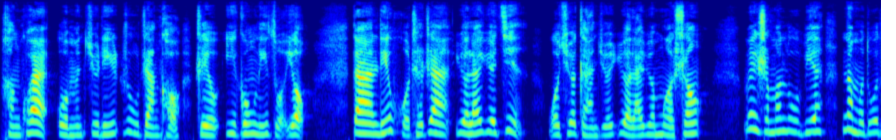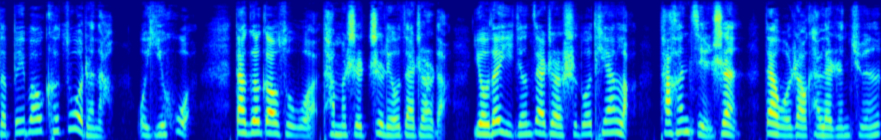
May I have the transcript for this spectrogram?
很快，我们距离入站口只有一公里左右，但离火车站越来越近，我却感觉越来越陌生。为什么路边那么多的背包客坐着呢？我疑惑，大哥告诉我他们是滞留在这儿的，有的已经在这儿十多天了。他很谨慎，带我绕开了人群，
